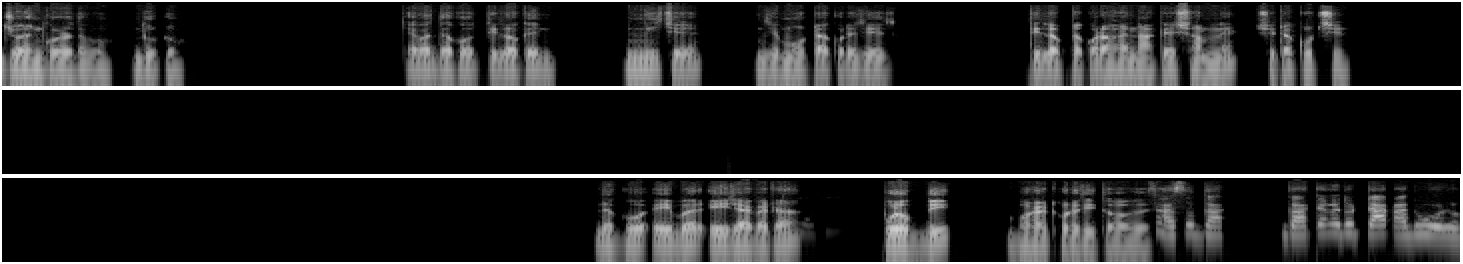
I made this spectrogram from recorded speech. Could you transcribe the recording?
জয়েন করে দেবো দুটো। এবার দেখো তিলকের নিচে যে মোটা করে যে তিলকটা করা হয় নাকের সামনে, সেটা করছি। দেখো এইবার এই জায়গাটা পুরো ভরাট করে দিতে হবে। ধরো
